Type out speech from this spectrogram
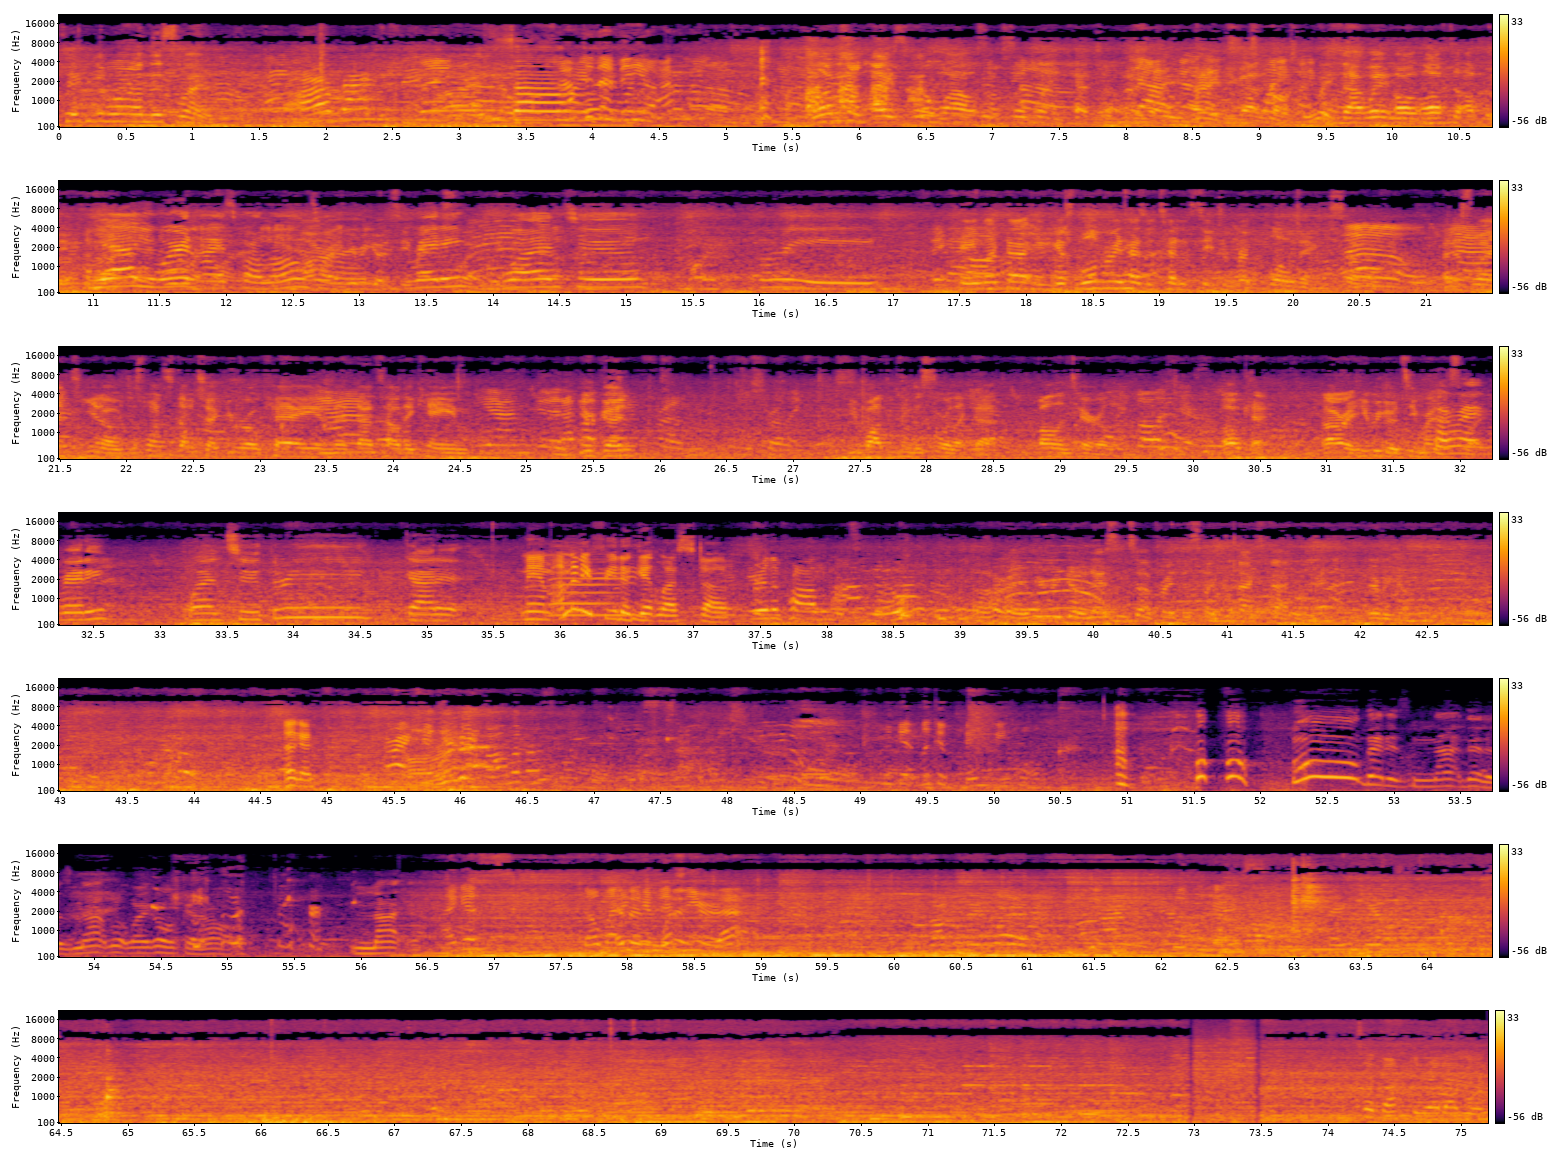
Taking them around this way. All right. So After that video, I don't know. Well, I was on ice for a while, so I'm still playing catch up. Yeah, no, Alright, you got it. Wait, that way? Oh, I'll have to update. yeah, you were in ice for a long time. All right, here we time. go. See Ready? I can swim. One, two, three. It came like that because Wolverine has a tendency to rip clothing. So Oh, I just yeah. wanted, to, you know, just wanted to double check you were okay, and that that's how they came. Yeah, I'm good. I You're good? them From the store like this. You bought them from the store like that, voluntarily. Voluntarily. Okay. All right, here we go. Team right All this right, ready? One, two, three. Got it. Ma'am, I'm gonna need for you to get less stuff. You're the problem, it's you. All right, here we go. Nice and tough right this way. Go back to back. There we go. Okay. All right, can you get all of them? Look at look at baby Hulk. Ooh, that is not. That does not look like Hulk at all. Not. I guess nobody came this year. Took off the red onion.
